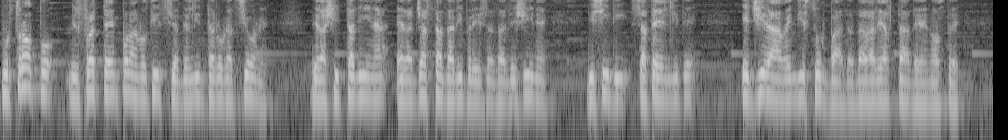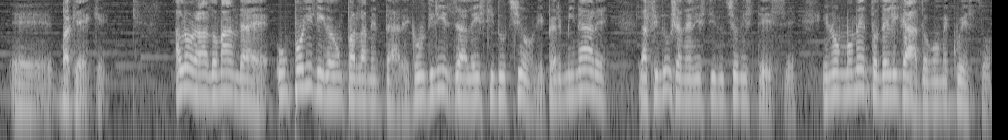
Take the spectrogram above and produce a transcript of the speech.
Purtroppo nel frattempo la notizia dell'interrogazione della cittadina era già stata ripresa da decine di siti satellite e girava indisturbata dalla realtà delle nostre eh, bacheche. Allora la domanda è, un politico e un parlamentare che utilizza le istituzioni per minare la fiducia nelle istituzioni stesse, in un momento delicato come questo,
